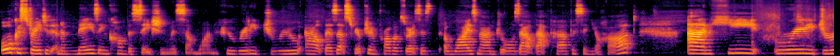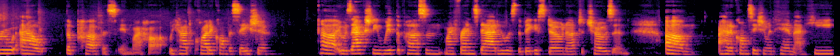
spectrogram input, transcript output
orchestrated an amazing conversation with someone who really drew out. There's that scripture in Proverbs where it says, A wise man draws out that purpose in your heart. And he really drew out the purpose in my heart. We had quite a conversation. Uh, it was actually with the person, my friend's dad, who was the biggest donor to Chosen. Um, I had a conversation with him, and he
